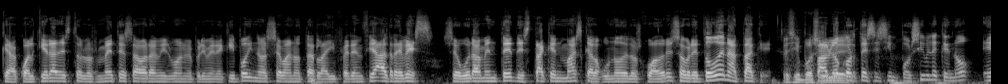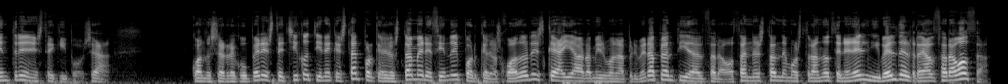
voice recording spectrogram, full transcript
que a cualquiera de estos los metes ahora mismo en el primer equipo y no se va a notar la diferencia. Al revés, seguramente destaquen más que alguno de los jugadores, sobre todo en ataque. Es imposible. Pablo Cortés es imposible que no entre en este equipo. O sea, cuando se recupere este chico tiene que estar porque lo está mereciendo y porque los jugadores que hay ahora mismo en la primera plantilla del Zaragoza no están demostrando tener el nivel del Real Zaragoza.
